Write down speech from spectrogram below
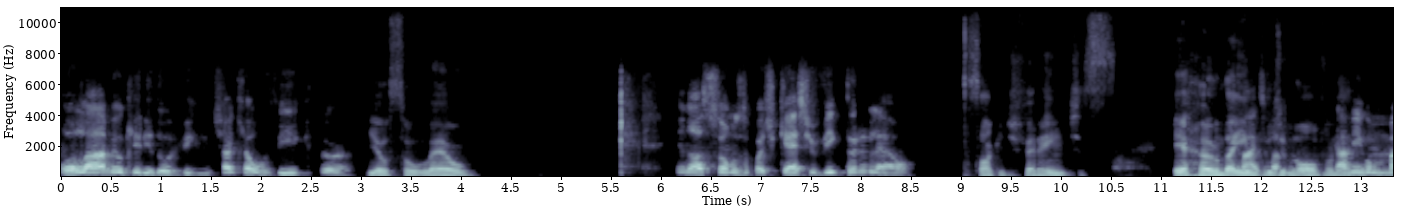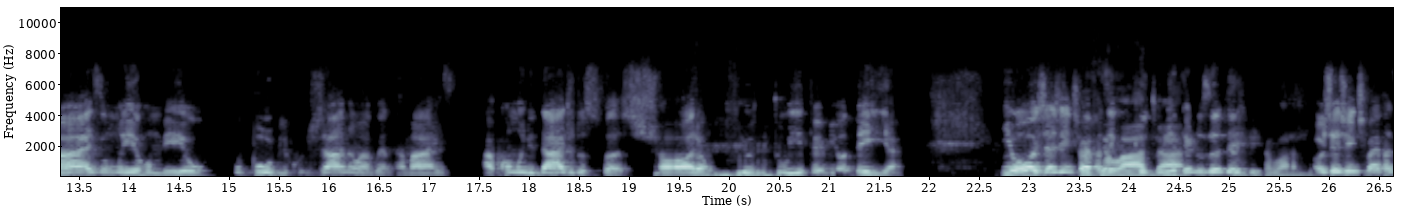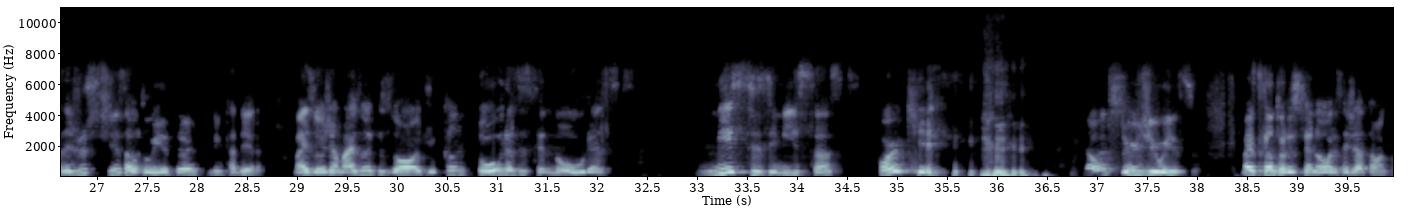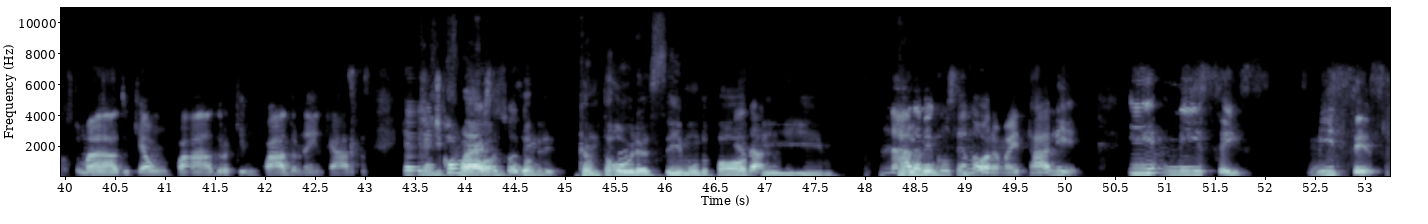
Olá, meu querido ouvinte. Aqui é o Victor. E eu sou o Léo. E nós somos o podcast Victor e Léo. Só que diferentes. Errando ainda uma... de novo, né? Amigo, amigo, mais um erro meu. O público já não aguenta mais. A comunidade dos fãs choram e o Twitter me odeia. E hoje a gente vai fazer com que o Twitter nos odeie. Hoje a gente vai fazer justiça ao Twitter. Brincadeira. Mas hoje é mais um episódio Cantoras e Cenouras, Misses e Missas. Por quê? de onde surgiu isso? Mas Cantores e Cenouras, vocês já estão acostumados, que é um quadro aqui, um quadro, né, entre aspas, que a gente, a gente conversa sobre... sobre... cantoras e mundo pop Exato. e... Nada Tudo. a ver com cenoura, mas tá ali. E misses, misses.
